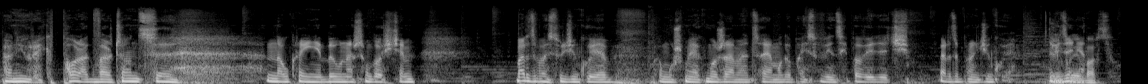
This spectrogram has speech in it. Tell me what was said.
Pan Jurek, Polak walczący na Ukrainie, był naszym gościem. Bardzo Państwu dziękuję. Pomóżmy jak możemy. Co ja mogę Państwu więcej powiedzieć? Bardzo Panu dziękuję. Do dziękuję widzenia. bardzo.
